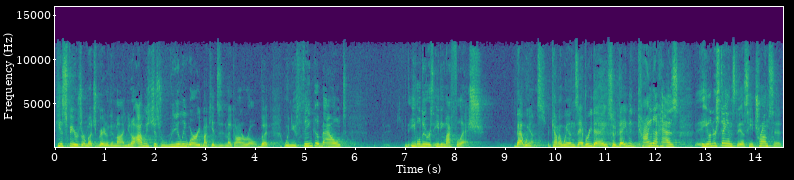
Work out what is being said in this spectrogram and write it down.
his fears are much greater than mine. You know, I was just really worried my kids didn't make honor roll. But when you think about evildoers eating my flesh, that wins. It kind of wins every day. So David kind of has he understands this, he trumps it.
